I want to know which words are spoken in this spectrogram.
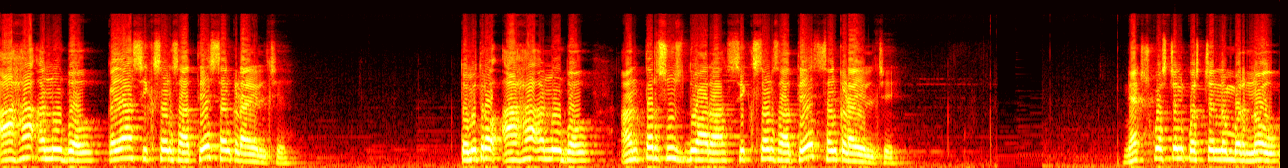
આહા અનુભવ કયા શિક્ષણ સાથે સંકળાયેલ છે? તો મિત્રો, આહા અનુભવ આંતરસૂઝ દ્વારા શિક્ષણ સાથે સંકળાયેલ છે. નેક્સ્ટ ક્વેશ્ચન ક્વેશ્ચન નંબર નવ.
